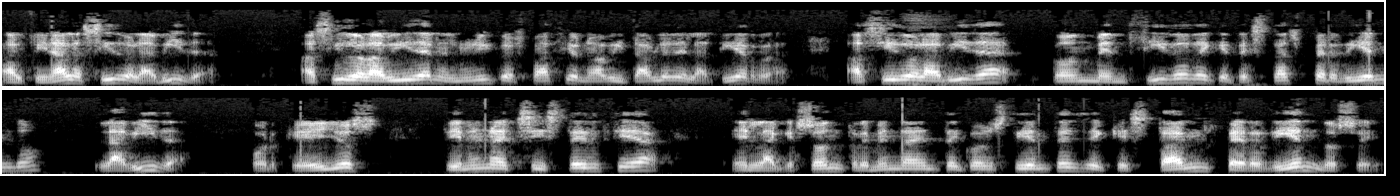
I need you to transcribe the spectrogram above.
al final ha sido la vida. Ha sido la vida en el único espacio no habitable de la Tierra. Ha sido la vida convencido de que te estás perdiendo la vida, porque ellos tienen una existencia en la que son tremendamente conscientes de que están perdiéndose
